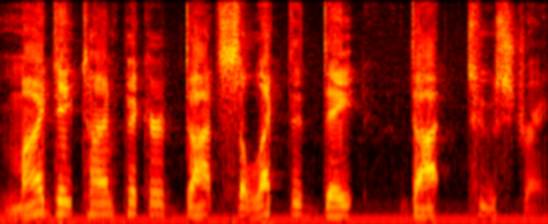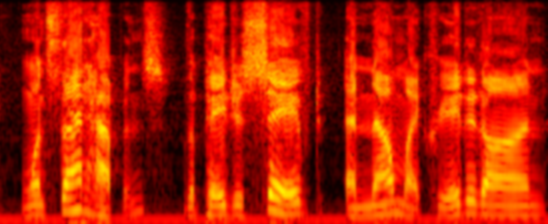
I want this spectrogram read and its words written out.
my date time picker dot selected date dot toString. Once that happens, the page is saved and now my created on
